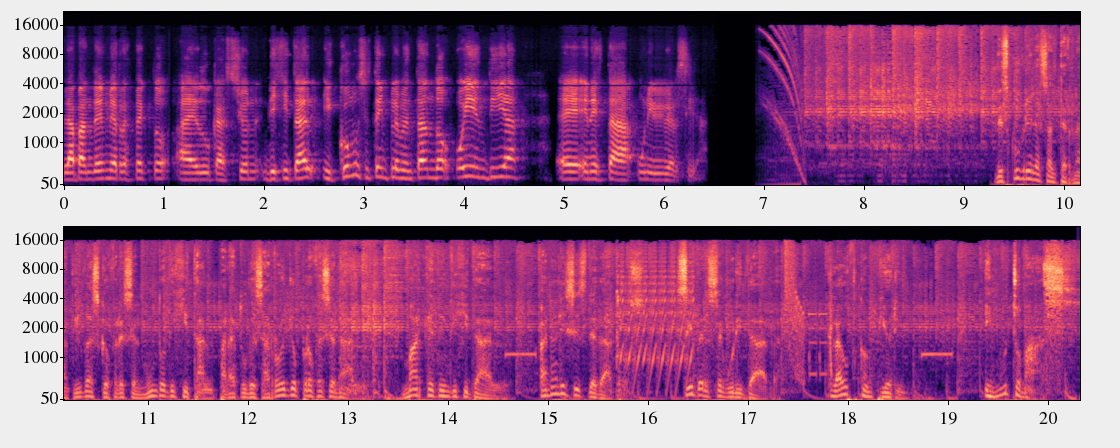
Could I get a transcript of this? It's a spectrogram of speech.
la pandemia respecto a educación digital y cómo se está implementando hoy en día eh, en esta universidad. Descubre las alternativas que ofrece el mundo digital para tu desarrollo profesional. Marketing digital, análisis de datos, ciberseguridad, cloud computing y mucho más.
